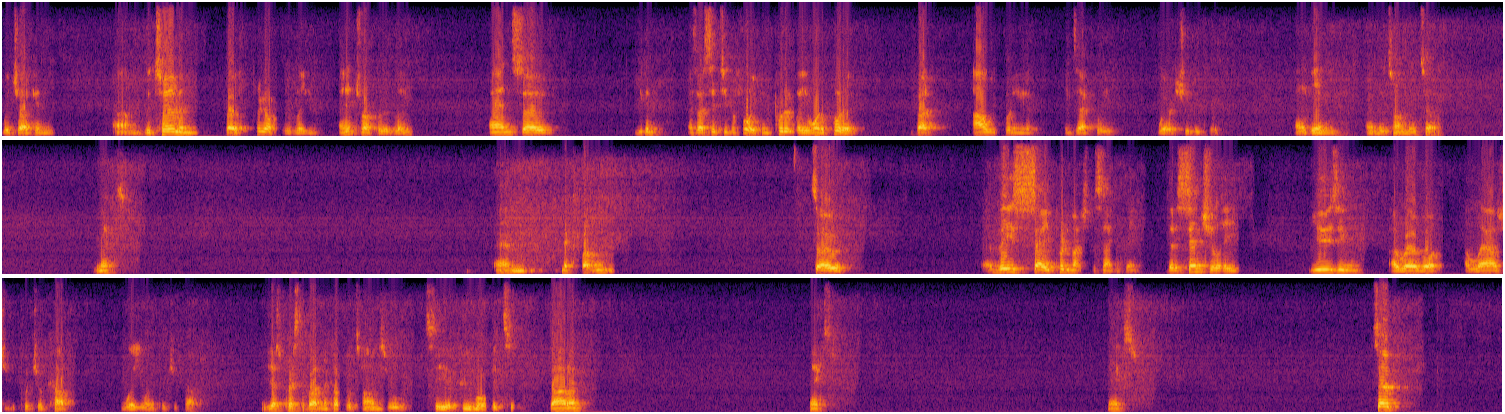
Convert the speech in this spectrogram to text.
which I can um, determine both preoperatively and intraoperatively. And so you can, as I said to you before, you can put it where you want to put it, but are we putting it exactly where it should be put? And again, only time will tell. Next. And next button. So these say pretty much the same thing. That essentially using a robot allows you to put your cup where you want to put your cup. If you just press the button a couple of times, you'll see a few more bits of data. Next. Next. So,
